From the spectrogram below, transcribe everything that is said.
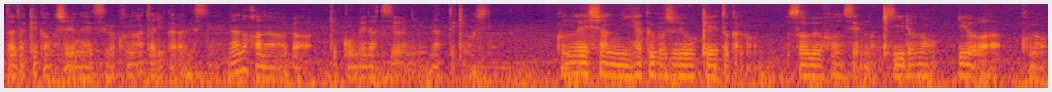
ただけかもしれないですがこの辺りからですね菜の花が結構目立つようになってきました。この列車の255系とかの総武本線の黄色の色はこの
